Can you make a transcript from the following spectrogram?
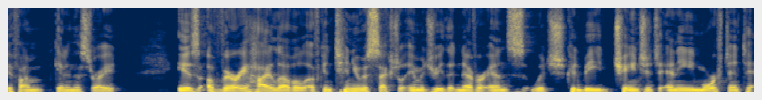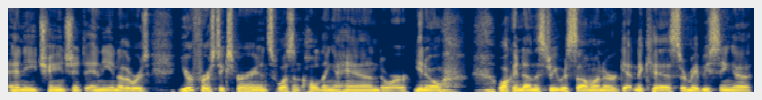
if i'm getting this right is a very high level of continuous sexual imagery that never ends, which can be changed into any, morphed into any, changed into any. In other words, your first experience wasn't holding a hand or, you know, walking down the street with someone or getting a kiss or maybe seeing a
